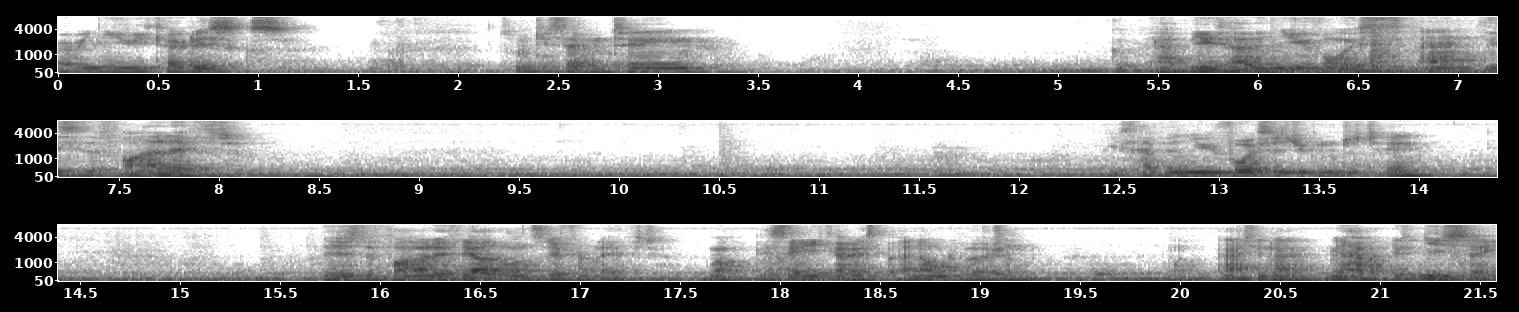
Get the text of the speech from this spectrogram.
Very new Eco Discs, 2017. You'd have a new voice, and this is a fire lift. These have a new voice as you can just hear. This is the fire lift, the other one's a different lift. Well, it's an Eco Disc, but an older version. Well, actually, no, you, have, you see.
